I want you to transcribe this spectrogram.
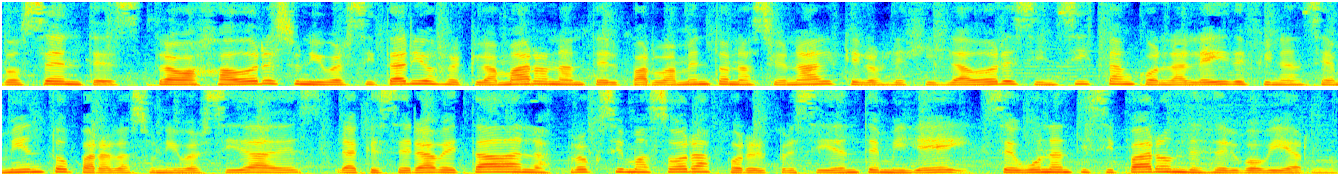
docentes, trabajadores universitarios reclamaron ante el Parlamento Nacional que los legisladores insistan con la ley de financiamiento para las universidades, la que será vetada en las próximas horas por el presidente Milei, según anticiparon desde el gobierno.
